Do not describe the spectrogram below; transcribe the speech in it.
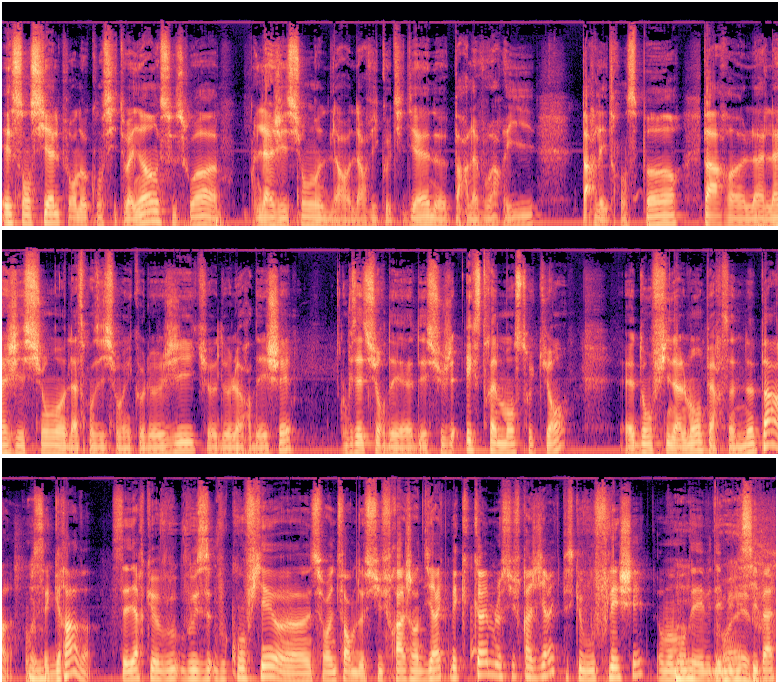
essentiels pour nos concitoyens, que ce soit la gestion de leur, vie quotidienne euh, par la voirie, par les transports, par euh, la, gestion de la transition écologique, de leurs déchets. Vous êtes sur des sujets extrêmement structurants dont finalement personne ne parle. Mmh. C'est grave. C'est-à-dire que vous vous, vous confiez euh, sur une forme de suffrage indirect, mais quand même le suffrage direct, puisque vous fléchez au moment mmh. des, municipales.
